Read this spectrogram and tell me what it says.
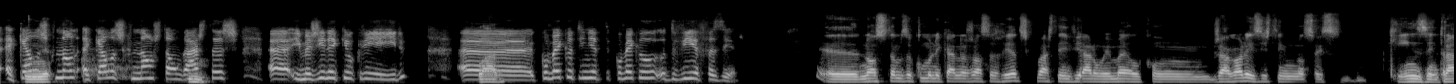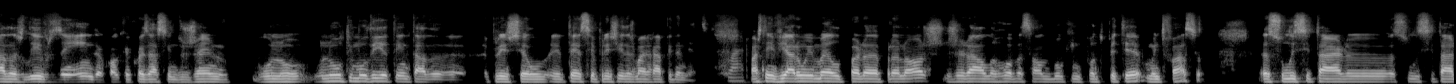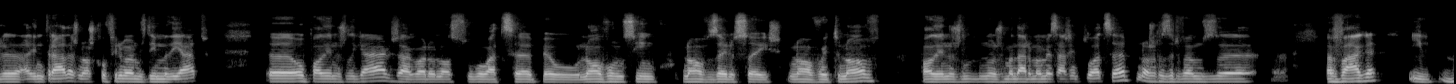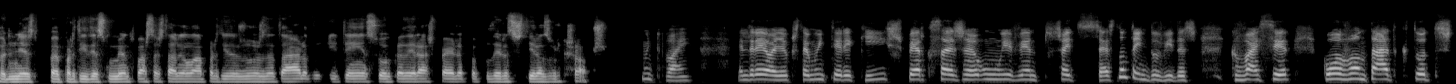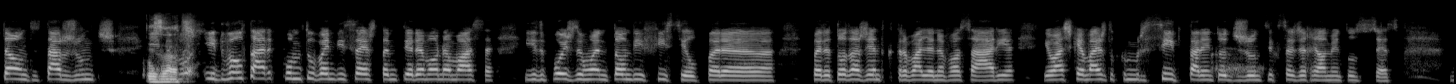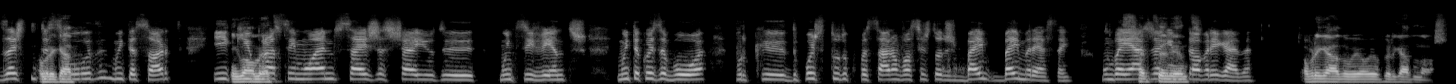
Aquelas que, não, aquelas que não estão hum. gastas, uh, imagina que eu queria ir, uh, claro. como, é que eu tinha, como é que eu devia fazer? Uh, nós estamos a comunicar nas nossas redes que basta enviar um e-mail com. Já agora existem, não sei se 15 entradas livres ainda, qualquer coisa assim do género. No, no último dia tem estado a, preencher, até a ser preenchidas mais rapidamente. Claro. Basta enviar um e-mail para, para nós, geral.soundbooking.pt, muito fácil, a solicitar, a solicitar entradas, nós confirmamos de imediato, uh, ou podem nos ligar, já agora o nosso WhatsApp é o 915 906 989, podem nos, nos mandar uma mensagem pelo WhatsApp, nós reservamos a, a vaga e a partir desse momento basta estarem lá a partir das duas da tarde e têm a sua cadeira à espera para poder assistir aos workshops. Muito bem. André, olha, eu gostei muito de ter aqui, espero que seja um evento cheio de sucesso, não tenho dúvidas que vai ser, com a vontade que todos estão de estar juntos e de, e de, voltar, como tu bem disseste, a meter a mão na massa e depois de um ano tão difícil para, para toda a gente que trabalha na vossa área, eu acho que é mais do que merecido estarem todos juntos e que seja realmente um sucesso. Desejo-te muita Obrigado. saúde, muita sorte e Igualmente. que o próximo ano seja cheio de muitos eventos, muita coisa boa, porque depois de tudo o que passaram, vocês todos bem, bem merecem. Um bem-aja e muito obrigada. Obrigado, eu, obrigado nós.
